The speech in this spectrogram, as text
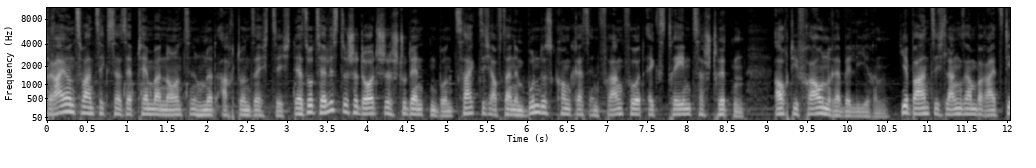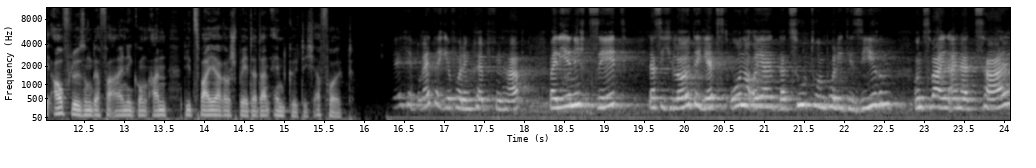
23. September 1968. Der Sozialistische Deutsche Studentenbund zeigt sich auf seinem Bundeskongress in Frankfurt extrem zerstritten. Auch die Frauen rebellieren. Hier bahnt sich langsam bereits die Auflösung der Vereinigung an, die zwei Jahre später dann endgültig erfolgt. Welche Bretter ihr vor den Köpfen habt, weil ihr nicht seht, dass sich Leute jetzt ohne euer Dazutun politisieren, und zwar in einer Zahl,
